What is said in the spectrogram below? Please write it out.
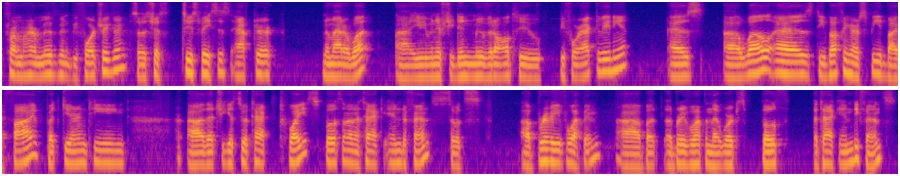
from her movement before triggering. So it's just two spaces after, no matter what, uh, even if she didn't move at all to before activating it, as uh, well as debuffing her speed by five, but guaranteeing uh, that she gets to attack twice, both on attack and defense. So it's a brave weapon, uh, but a brave weapon that works both attack and defense.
